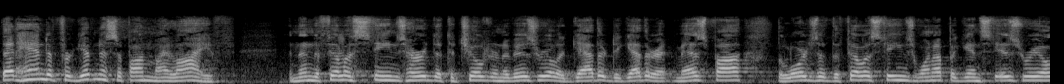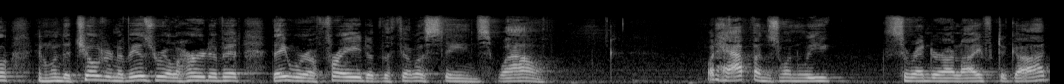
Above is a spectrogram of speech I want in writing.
that hand of forgiveness upon my life. And then the Philistines heard that the children of Israel had gathered together at Mizpah. The lords of the Philistines went up against Israel, and when the children of Israel heard of it, they were afraid of the Philistines. Wow. What happens when we surrender our life to God?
